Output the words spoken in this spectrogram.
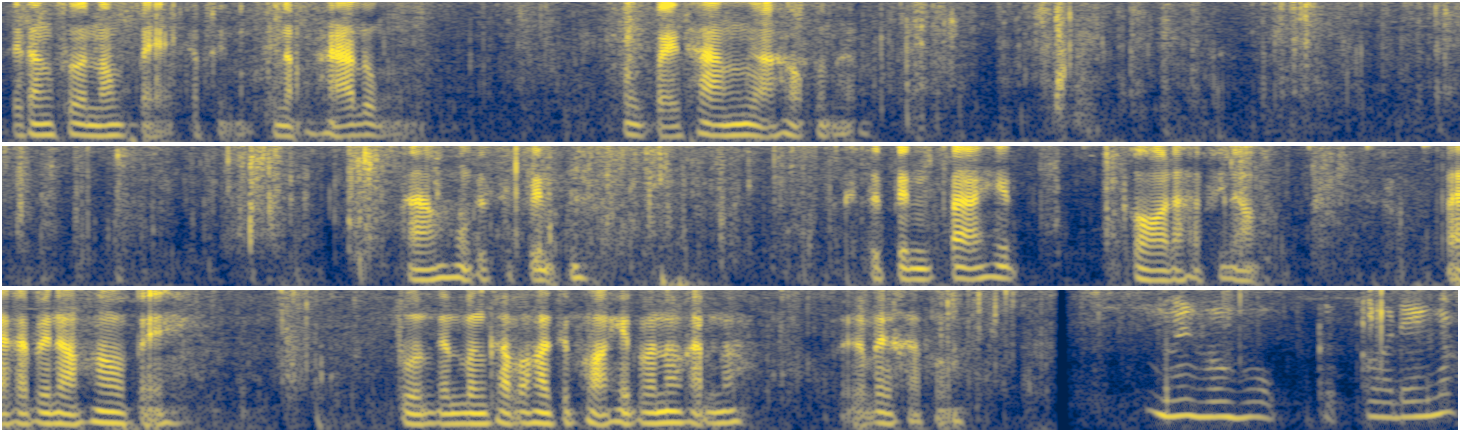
ไปทางโซนน้องแปะครับพี่น้องพี่น้องหาลงลงไปทางเหนือเขาครับ ทางผมก็จะเป็นก็จะเป็นปลาเห็ดกอแล้วครับพี่น้องไปครับพี่น้องเข้าไปตูนกันเบิ่งครับว่าเขาจะพอเห็ดว่าเนาะครับเนาะไปกันเลยครับผมไม้ของหกกับกอแดงเนาะ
